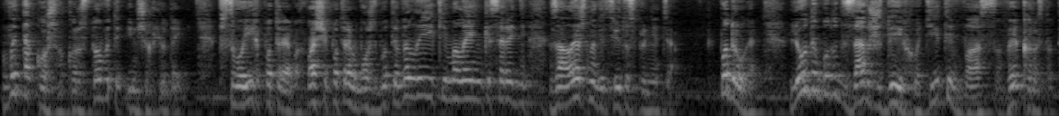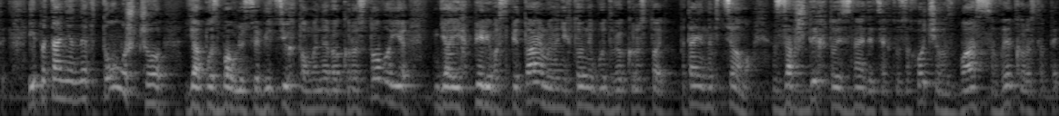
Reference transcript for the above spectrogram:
ви також використовуєте інших людей в своїх потребах. Ваші потреби можуть бути великі, маленькі, середні, залежно від світу сприйняття. По-друге, люди будуть завжди хотіти вас використати. І питання не в тому, що я позбавлюся від всіх, хто мене використовує, я їх перевоспитаю, мене ніхто не буде використовувати. Питання не в цьому. Завжди хтось знайдеться, хто захоче вас використати.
